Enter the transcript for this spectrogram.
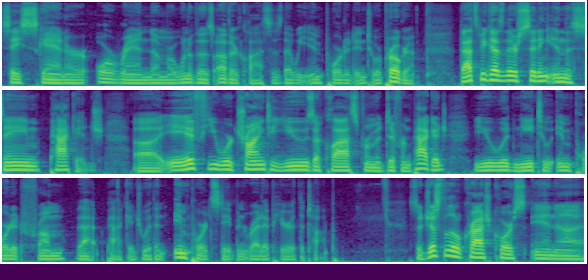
say, scanner or random or one of those other classes that we imported into a program. That's because they're sitting in the same package. Uh, if you were trying to use a class from a different package, you would need to import it from that package with an import statement right up here at the top. So just a little crash course in uh,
